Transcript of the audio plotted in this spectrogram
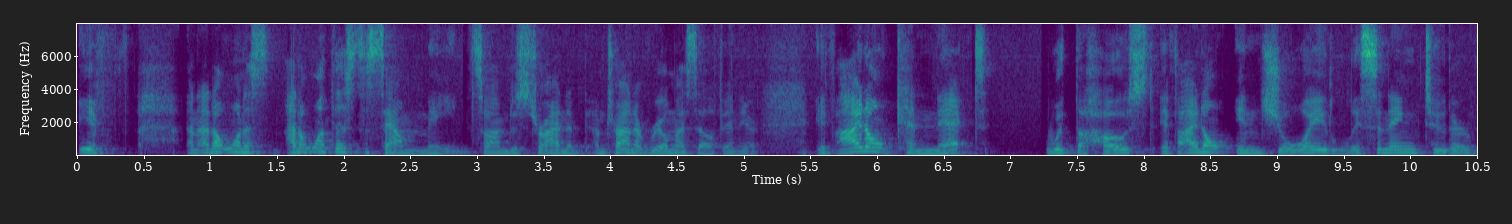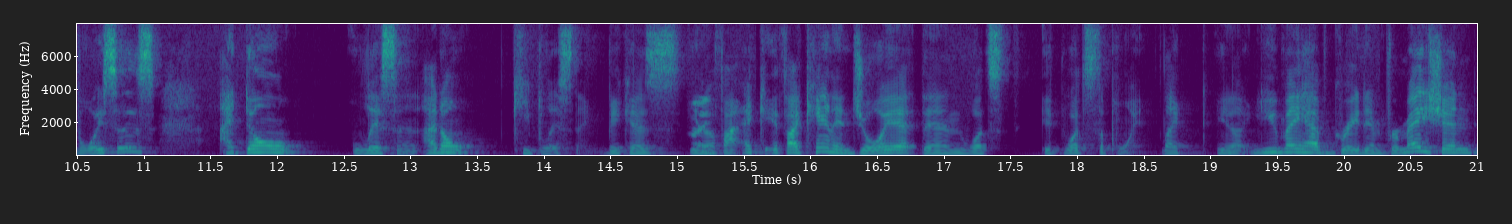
if, and I don't want to, I don't want this to sound mean, so I'm just trying to, I'm trying to reel myself in here. If I don't connect with the host, if I don't enjoy listening to their voices, I don't listen. I don't keep listening because you know if I if I can't enjoy it, then what's if what's the point? Like you know, you may have great information,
